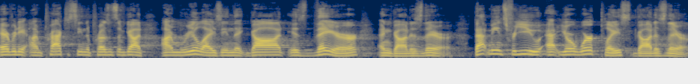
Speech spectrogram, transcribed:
every day. I'm practicing the presence of God. I'm realizing that God is there and God is there. That means for you at your workplace, God is there.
